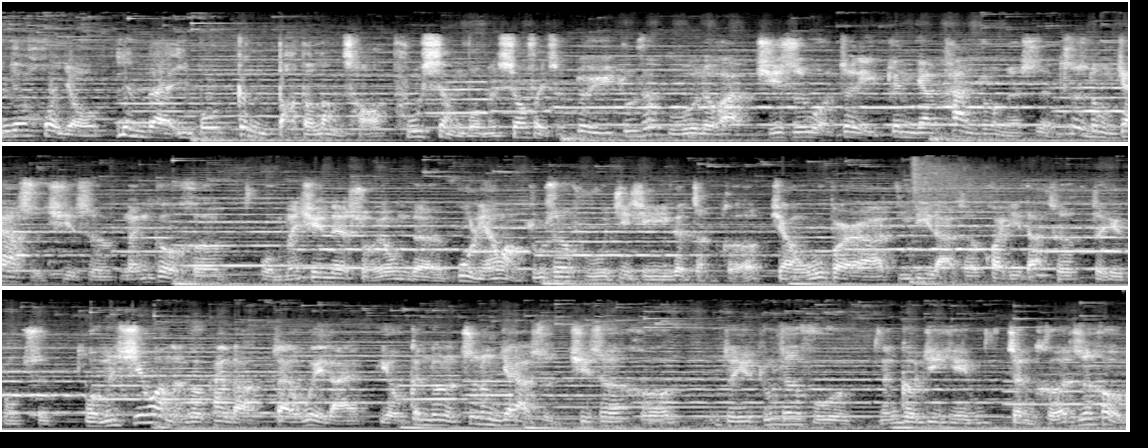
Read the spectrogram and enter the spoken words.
应该会有另外一波更大的浪潮扑向我们消费者。对于租车服务的话，其实我这里更加看重的是自动驾驶汽车能够和我们现在所用的物联网租车服务进行一个整合，像 Uber 啊、滴滴打车、快递打车这些公司，我们希望能够看到在未来有更多的自动驾驶汽车和这些租车服务能够进行整合之后，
